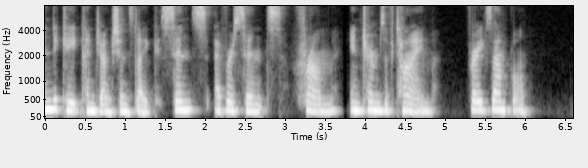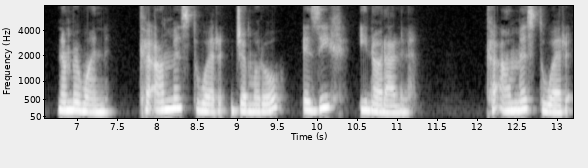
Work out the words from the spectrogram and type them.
indicate conjunctions like since, ever since, from in terms of time. For example, number one, ከአምስት ወር ጀምሮ ezih inoral. Ka amestuer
